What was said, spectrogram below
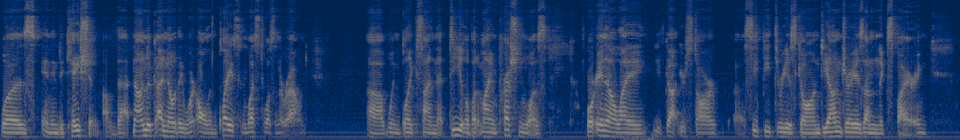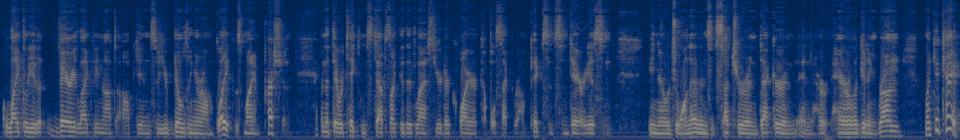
was an indication of that. Now, look, I know they weren't all in place and West wasn't around uh, when Blake signed that deal, but my impression was we're in LA, you've got your star, uh, CP3 is gone, DeAndre is on an expiring, likely, very likely not to opt in, so you're building around Blake was my impression. And that they were taking steps like they did last year to acquire a couple second round picks and Darius and you know, Jawun Evans, et cetera, and Dekker and, and Harrell are getting run. I'm like, okay,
